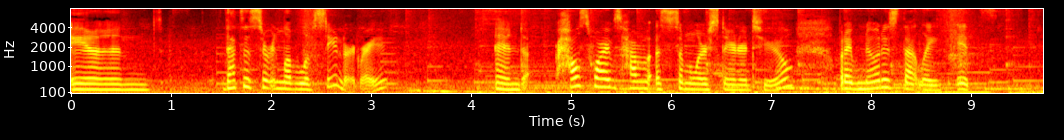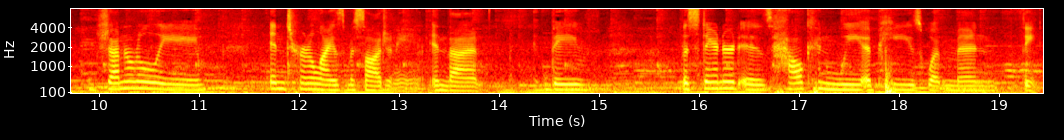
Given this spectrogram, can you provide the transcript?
And that's a certain level of standard, right? And housewives have a similar standard too, but I've noticed that like it's generally internalized misogyny in that they've the standard is how can we appease what men think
